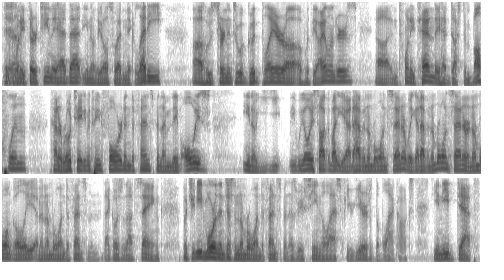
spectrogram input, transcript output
In Yeah. 2013, they had that. You know, they also had Nick Leddy, uh, who's turned into a good player uh, with the Islanders. Uh, in 2010, they had Dustin Byfuglien kind of rotating between forward and defenseman. I mean, they've always you know, you, we always talk about you got to have a number one center. We got to have a number one center, a number one goalie, and a number one defenseman. That goes without saying. But you need more than just a number one defenseman, as we've seen the last few years with the Blackhawks. You need depth.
